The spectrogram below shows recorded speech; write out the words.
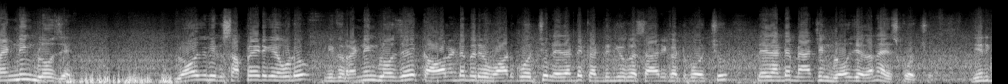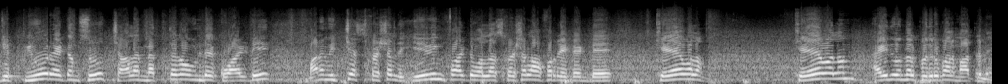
రన్నింగ్ బ్లౌజే. బ్లౌజ్ మీకు సపరేట్గా ఇవ్వడు. మీకు రన్నింగ్ బ్లౌజే కావాలంటే మీరు వాడుకోవచ్చు లేదంటే కంటిన్యూగా శారీ కట్టుకోవచ్చు లేదంటే మ్యాచింగ్ బ్లౌజ్ ఏదైనా వేసుకోవచ్చు. దీనికి ప్యూర్ ఐటమ్స్ చాలా మెత్తగా ఉండే క్వాలిటీ మనం ఇచ్చే స్పెషల్ ఈవింగ్ ఫాల్ట్ వల్ల స్పెషల్ ఆఫర్ ఏంటంటే కేవలం కేవలం ఐదు వందల పది రూపాయలు మాత్రమే.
